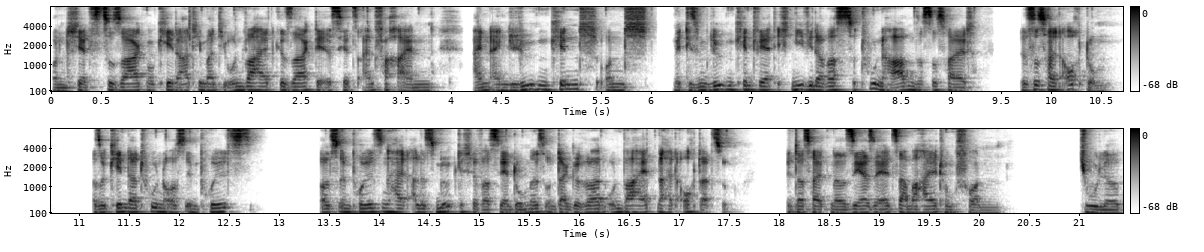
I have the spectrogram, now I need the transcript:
Und jetzt zu sagen, okay, da hat jemand die Unwahrheit gesagt, der ist jetzt einfach ein, ein, ein Lügenkind und mit diesem Lügenkind werde ich nie wieder was zu tun haben, das ist halt, das ist halt auch dumm. Also Kinder tun aus Impuls, aus Impulsen halt alles Mögliche, was sehr dumm ist, und da gehören Unwahrheiten halt auch dazu. Ich finde das halt eine sehr seltsame Haltung von Jule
